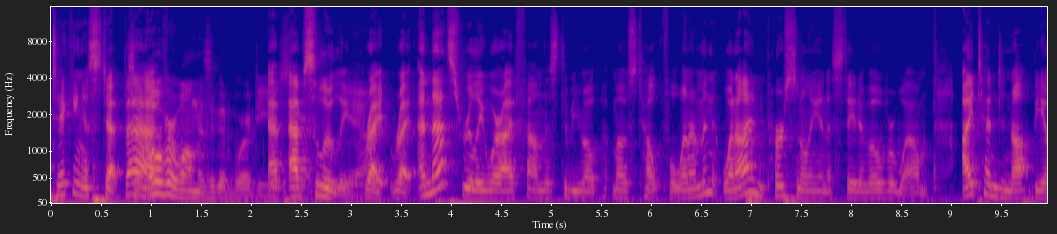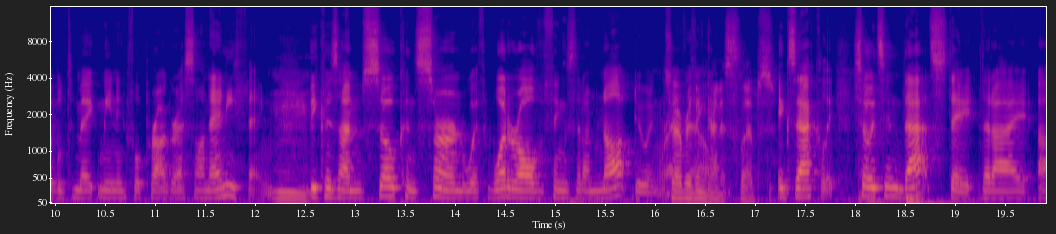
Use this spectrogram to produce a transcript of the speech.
taking a step So back overwhelm is a good word to use. Here. absolutely Yeah. right right and that's really where i found this to be mo- most helpful when i'm in when i'm personally in a state of overwhelm i tend to not be able to make meaningful progress on anything Mm. because i'm so concerned with what are all the things that i'm not doing right So everything now. kind of slips. exactly so it's in that state that i uh,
